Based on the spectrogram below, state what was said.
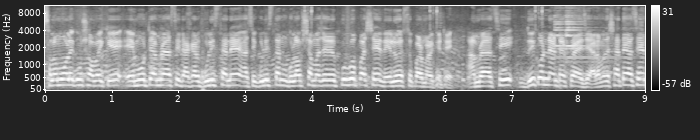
আসসালামু আলাইকুম সবাইকে। এই মুহূর্তে আমরা আছি ঢাকার গুলিস্তানে। আছি গুলিস্তান গোলাপশাহ মাজারের পূর্ব পাশে রেলওয়ে সুপার মার্কেটে আমরা আছি দুই কন্যা এন্টারপ্রাইজে। আর আমাদের সাথে আছেন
